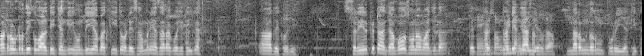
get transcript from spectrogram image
ਆਰਡਰ ਆਰਡਰ ਦੀ ਕੁਆਲਿਟੀ ਚੰਗੀ ਹੁੰਦੀ ਆ ਬਾਕੀ ਤੁਹਾਡੇ ਸਾਹਮਣੇ ਆ ਸਾਰਾ ਕੁਝ ਠੀਕ ਆ? ਆਹ ਦੇਖੋ ਜੀ ਸਰੀਰਕ ਢਾਂਚਾ ਬਹੁਤ ਸੋਹਣਾ ਮੱਝ ਦਾ ਤੇ ਸਿੰਘ ਸੁੰਘ ਠੰਡੀ ਤੇਰੀ ਆ। ਨਰਮ ਨਰਮ ਪੂਰੀ ਆ ਠੀਕ ਆ?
